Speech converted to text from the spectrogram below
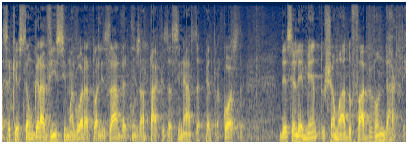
Essa questão gravíssima, agora atualizada com os ataques à cineasta Petra Costa, desse elemento chamado Fábio Van Garten.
